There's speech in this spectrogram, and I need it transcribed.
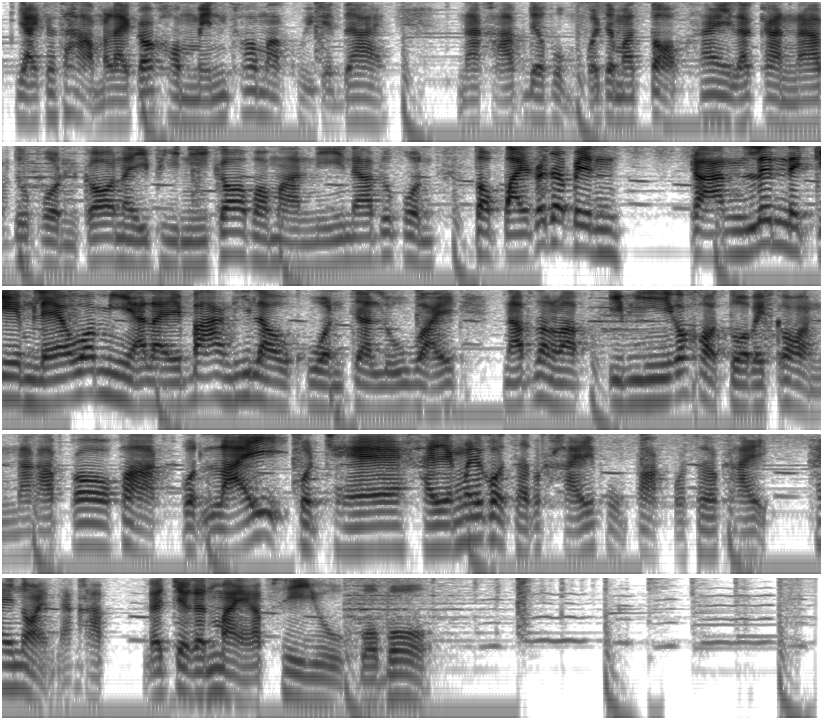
อยากจะถามอะไรก็คอมเมนต์เข้ามาคุยกันได้นะครับเดี๋ยวผมก็จะมาตอบให้แล้วกันนะครับทุกคนก็ใน EP นี้ก็ประมาณนี้นะครับทุกคนต่อไปก็จะเป็นการเล่นในเกมแล้วว่ามีอะไรบ้างที่เราควรจะรู้ไว้นะครับสำหรับ EP นี้ก็ขอตัวไปก่อนนะครับ ก็ฝากกดไลค์กดแชร์ ใครยังไม่ได้กด subscribe ผมฝากกด subscribe ให้หน่อยนะครับ แล้วเจอกันใหม่ครับ see you โบโบ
